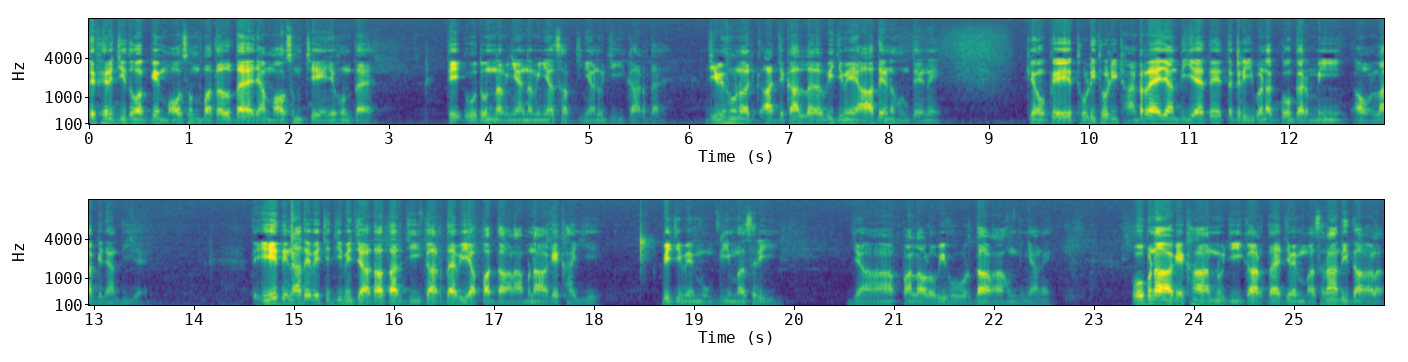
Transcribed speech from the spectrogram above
ਤੇ ਫਿਰ ਜਦੋਂ ਅੱਗੇ ਮੌਸਮ ਬਦਲਦਾ ਹੈ ਜਾਂ ਮੌਸਮ ਚੇਂਜ ਹੁੰਦਾ ਹੈ ਤੇ ਉਦੋਂ ਨਵੀਆਂ-ਨਵੀਆਂ ਸਬਜ਼ੀਆਂ ਨੂੰ ਜੀ ਕਰਦਾ ਹੈ। ਜਿਵੇਂ ਹੁਣ ਅੱਜ ਕੱਲ ਵੀ ਜਿਵੇਂ ਆਹ ਦਿਨ ਹੁੰਦੇ ਨੇ, ਕਿਉਂਕਿ ਥੋੜੀ ਥੋੜੀ ਠੰਡ ਰਹਿ ਜਾਂਦੀ ਹੈ ਤੇ ਤਕਰੀਬਨ ਅੱਗੋਂ ਗਰਮੀ ਆਉਣ ਲੱਗ ਜਾਂਦੀ ਹੈ। ਤੇ ਇਹ ਦਿਨਾਂ ਦੇ ਵਿੱਚ ਜਿਵੇਂ ਜ਼ਿਆਦਾਤਰ ਜੀ ਕਰਦਾ ਵੀ ਆਪਾਂ ਦਾਲਾਂ ਬਣਾ ਕੇ ਖਾਈਏ, ਵੀ ਜਿਵੇਂ ਮੂੰਗੀ, ਮਸਰੀ ਜਾਂ ਆਪਾਂ ਲਾ ਲਓ ਵੀ ਹੋਰ ਦਾਲਾਂ ਹੁੰਦੀਆਂ ਨੇ। ਉਹ ਬਣਾ ਕੇ ਖਾਣ ਨੂੰ ਜੀ ਕਰਦਾ ਜਿਵੇਂ ਮਸਰਾਂ ਦੀ ਦਾਲ,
